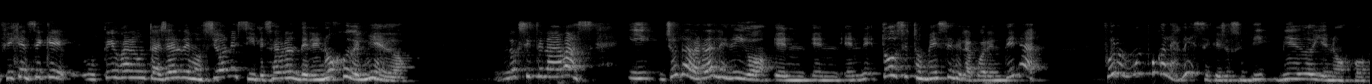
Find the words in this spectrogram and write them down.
fíjense que ustedes van a un taller de emociones y les hablan del enojo del miedo. No existe nada más. Y yo la verdad les digo, en, todos estos meses de la cuarentena, fueron muy pocas las veces que yo sentí miedo y enojo,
